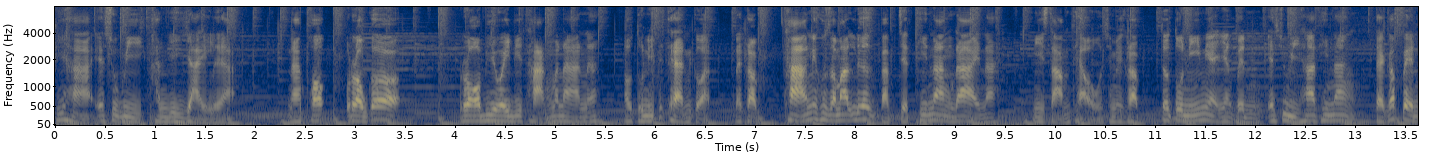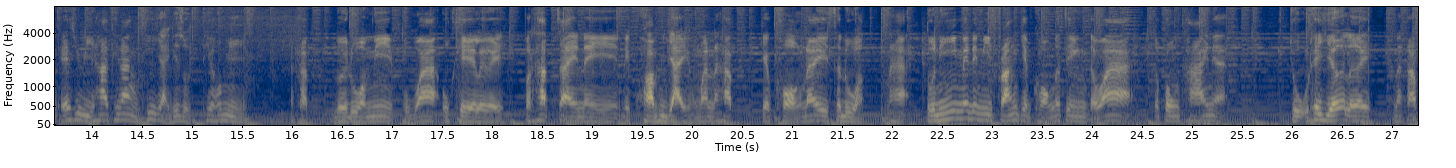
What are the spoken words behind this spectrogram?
ที่หา SUV คันใหญ่ๆ เลยอะนะเพราะเราก็รอ BYD ถางมานานนะ เอาตัวนี้ไปแทนก่อนนะครับ ถางนี่คุณสามารถเลือกแบบ 7 ที่นั่งได้นะ มี 3 แถวใช่ไหมครับเจ้าตัวนี้เนี่ยยังเป็น SUV 5 ที่นั่ง แต่ก็เป็น SUV 5 ที่นั่งที่ใหญ่ที่สุดที่เขามีนะครับโดยรวมนี่ผมว่าโอเคเลย ประทับใจในในความใหญ่ของมันนะครับ เก็บของได้สะดวกนะฮะตัวนี้ไม่ได้มีฟรังเก็บของก็จริง แต่ว่ากระโปรงท้ายเนี่ยจุได้เยอะเลยนะครับ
